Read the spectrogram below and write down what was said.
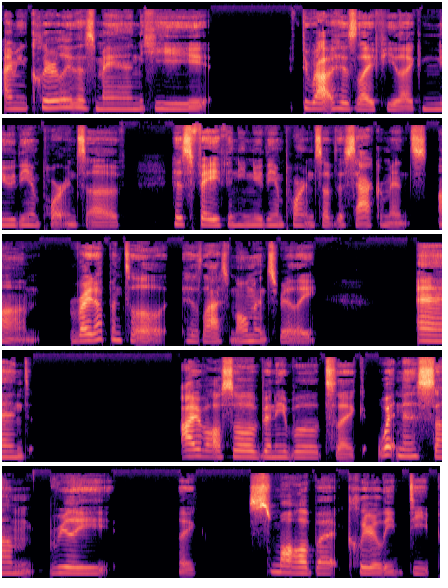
I mean, clearly this man he throughout his life he like knew the importance of his faith and he knew the importance of the sacraments um right up until his last moments really. And i've also been able to like witness some really like small but clearly deep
